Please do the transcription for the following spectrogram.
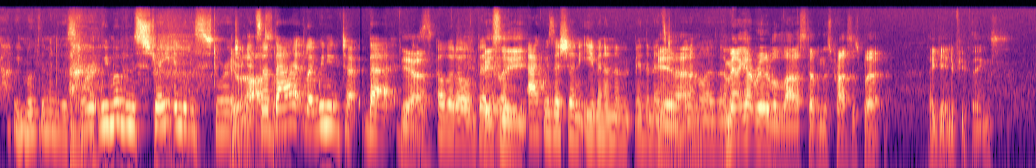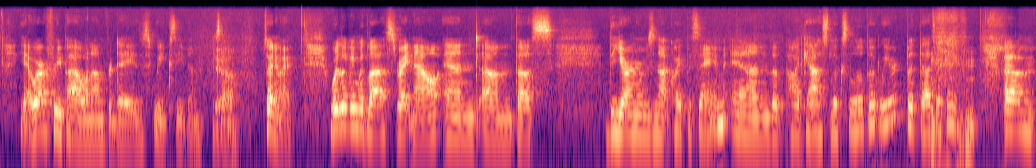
god, we moved them into the store. we moved them straight into the storage unit. So that like we need to that Yeah. is a little bit Basically- like, acquisition even in the in the midst of minimalism. I mean, I got rid of a lot of stuff in this process, but I gained a few things. yeah, where our free pile went on for days, weeks even. Yeah. So so anyway, we're living with less right now, and um, thus the yarn room is not quite the same, and the podcast looks a little bit weird, but that's okay. um,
